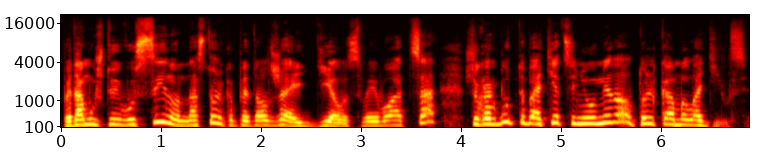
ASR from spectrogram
потому что его сын, он настолько продолжает дело своего отца, что как будто бы отец и не умирал, только омолодился.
